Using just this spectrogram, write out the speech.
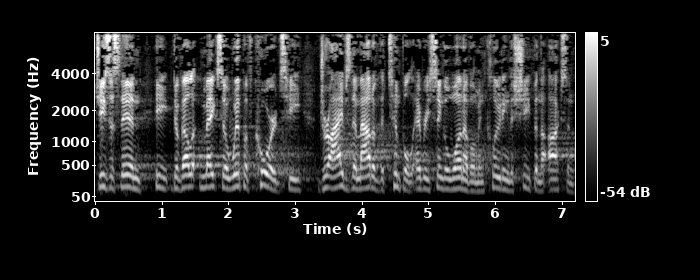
Jesus then, he develop, makes a whip of cords. He drives them out of the temple, every single one of them, including the sheep and the oxen.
